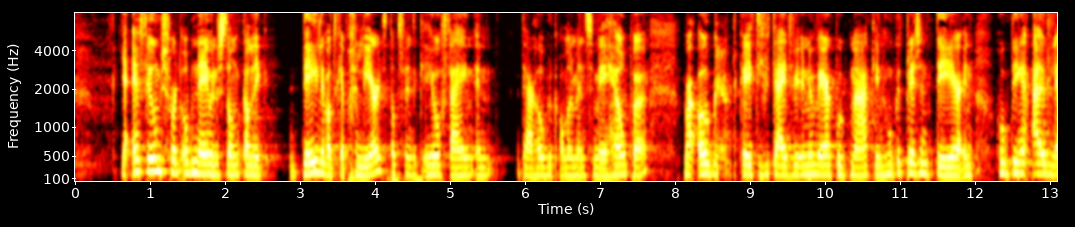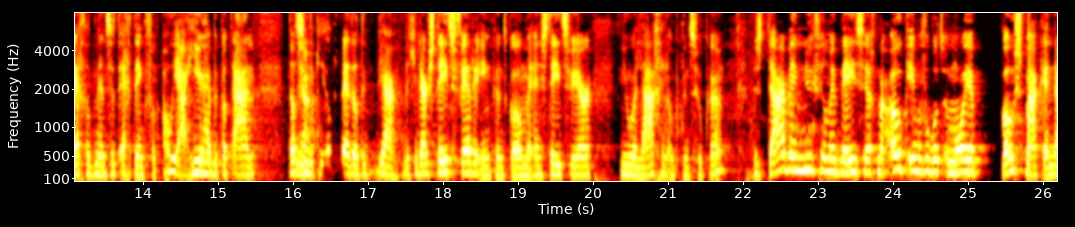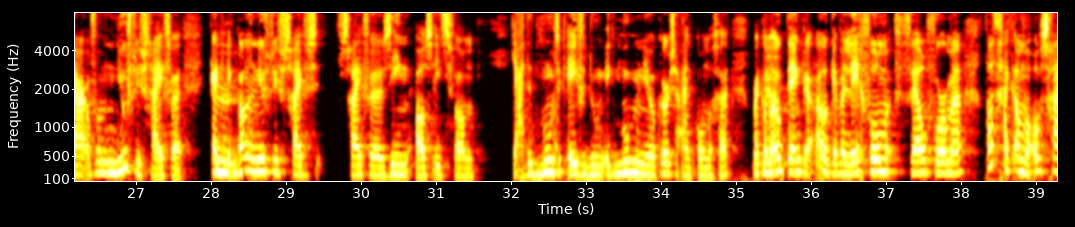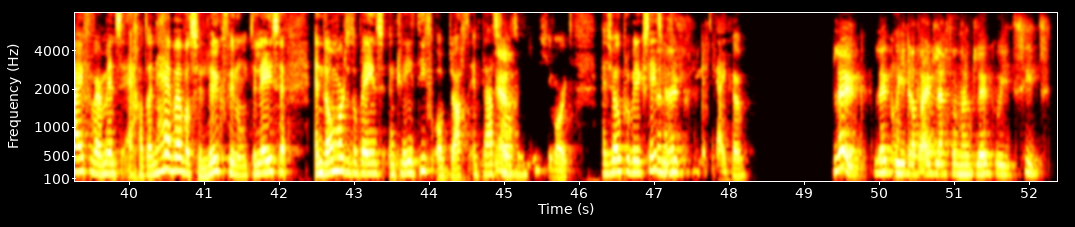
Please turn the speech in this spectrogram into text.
ja, en films voor het opnemen. Dus dan kan ik delen wat ik heb geleerd. Dat vind ik heel fijn en daar hoop ik andere mensen mee helpen. Maar ook creativiteit weer in een werkboek maken. In hoe ik het presenteer. En hoe ik dingen uitleg. Dat mensen het echt denken van... oh ja, hier heb ik wat aan. Dat vind ik heel vet. Dat, ik, ja, dat je daar steeds verder in kunt komen. En steeds weer nieuwe lagen op kunt zoeken. Dus daar ben ik nu veel mee bezig. Maar ook in bijvoorbeeld een mooie post maken en daar of een nieuwsbrief schrijven. Kijk, ik mm. kan een nieuwsbrief schrijven, schrijven zien als iets van. Ja, dit moet ik even doen. Ik moet mijn nieuwe cursus aankondigen. Maar ik kan ook denken, oh, ik heb een leeg vel voor me. Wat ga ik allemaal opschrijven waar mensen echt wat aan hebben? Wat ze leuk vinden om te lezen? En dan wordt het opeens een creatieve opdracht in plaats van dat het een liedje wordt. En zo probeer ik steeds naar te kijken. Leuk, leuk hoe je dat uitlegt en ook leuk hoe je het ziet.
